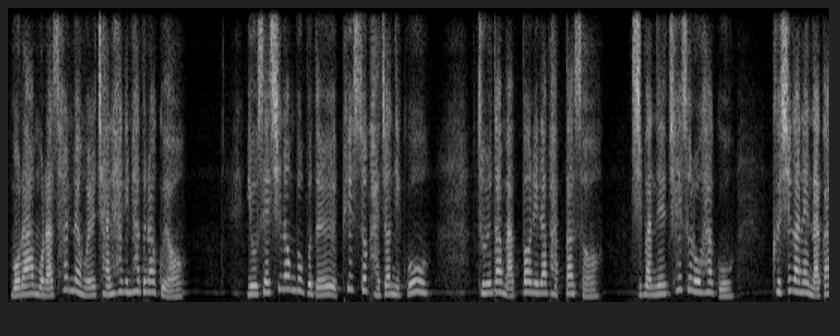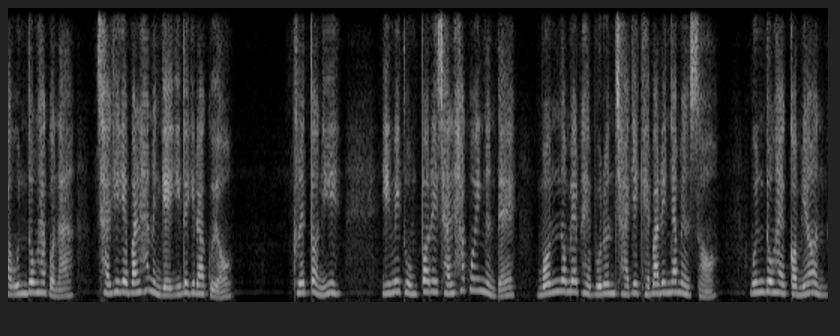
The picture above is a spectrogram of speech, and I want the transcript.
뭐라 뭐라 설명을 잘 하긴 하더라고요. 요새 신혼부부들 필수 가전이고 둘 다 맞벌이라 바빠서 집안일 최소로 하고 그 시간에 나가 운동하거나 자기 개발하는 게 이득이라고요. 그랬더니 이미 돈벌이 잘 하고 있는데 뭔 놈의 배부른 자기 개발이냐면서 운동할 거면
